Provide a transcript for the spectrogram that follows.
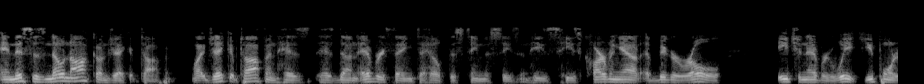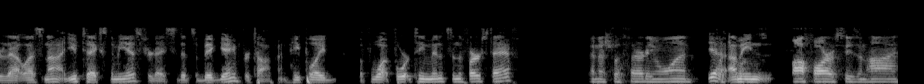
And this is no knock on Jacob Toppin. Like Jacob Toppin has has done everything to help this team this season. He's he's carving out a bigger role each and every week. You pointed out last night. You texted me yesterday said it's a big game for Toppin. He played what 14 minutes in the first half. Finished with 31. Yeah, I mean, off our season high.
